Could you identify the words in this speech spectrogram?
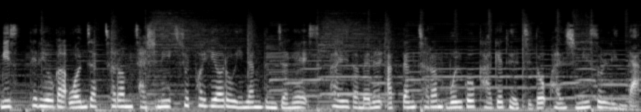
미스테리오가 원작처럼 자신이 슈퍼히어로인 양 등장해 스파이더맨을 악당처럼 몰고 가게 될지도 관심이 쏠린다.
